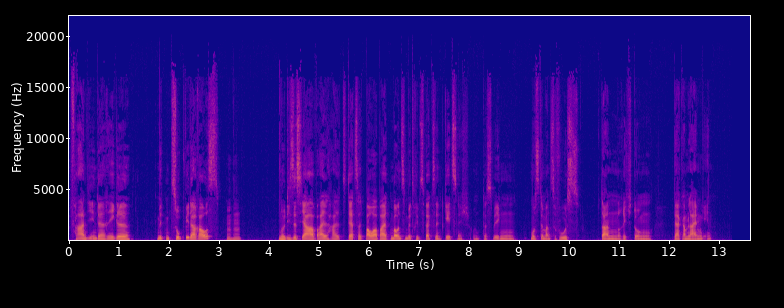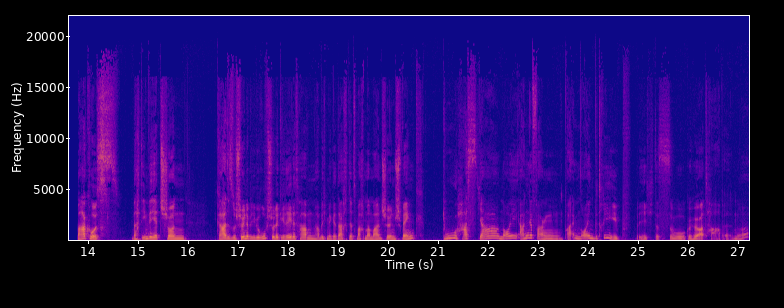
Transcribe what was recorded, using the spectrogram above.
fahren die in der Regel mit dem Zug wieder raus. Mhm. Nur dieses Jahr, weil halt derzeit Bauarbeiten bei uns im Betriebswerk sind, geht's nicht. Und deswegen musste man zu Fuß dann Richtung Berg am Leim gehen. Markus, nachdem wir jetzt schon gerade so schön über die Berufsschule geredet haben, habe ich mir gedacht, jetzt machen wir mal einen schönen Schwenk. Du hast ja neu angefangen beim neuen Betrieb, wie ich das so gehört habe, ne?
